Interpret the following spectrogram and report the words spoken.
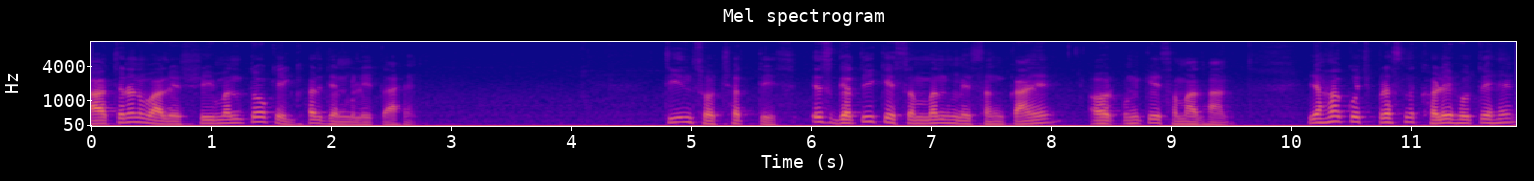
आचरण वाले श्रीमंतों के घर जन्म लेता है। 336 इस गति के संबंध में शंकाएँ और उनके समाधान। यहाँ कुछ प्रश्न खड़े होते हैं।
